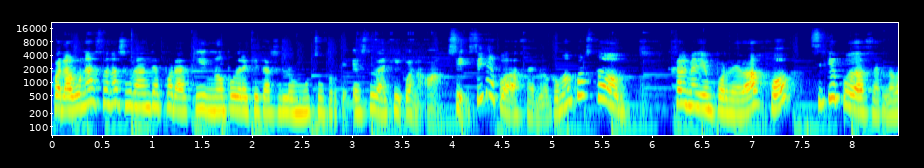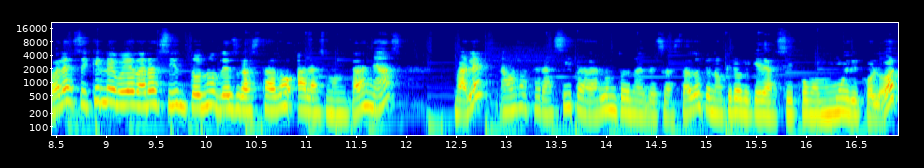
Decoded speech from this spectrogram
Por algunas zonas seguramente por aquí no podré quitárselo mucho porque esto de aquí, bueno, ah, sí, sí que puedo hacerlo. Como he puesto gel medium por debajo, sí que puedo hacerlo, ¿vale? Así que le voy a dar así un tono desgastado a las montañas, ¿vale? Vamos a hacer así para darle un tono desgastado que no quiero que quede así como muy de color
